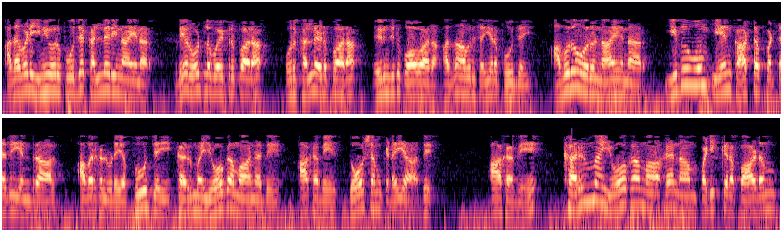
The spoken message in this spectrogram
அதை விட இனி ஒரு பூஜை கல்லறி நாயனார். அப்படியே ரோட்ல போயிட்டு இருப்பாராம் ஒரு கல் எடுப்பாராம் எரிஞ்சிட்டு போவாராம் அதுதான் அவரு செய்யற பூஜை. அவரும் ஒரு நாயனார். இதுவும் ஏன் காட்டப்பட்டது என்றால் அவர்களுடைய பூஜை கர்ம யோகமானது ஆகவே தோஷம் கிடையாது. ஆகவே கர்ம யோகமாக நாம் படிக்கிற பாடம்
